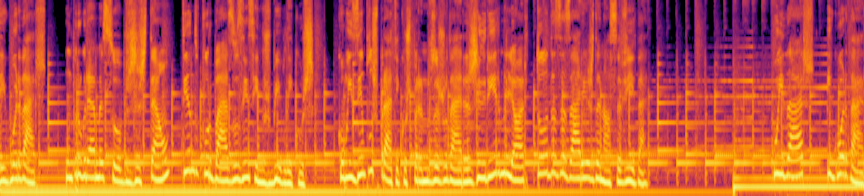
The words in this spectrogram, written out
e Guardar, um programa sobre gestão, tendo por base os ensinos bíblicos, com exemplos práticos para nos ajudar a gerir melhor todas as áreas da nossa vida. Cuidar e Guardar.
